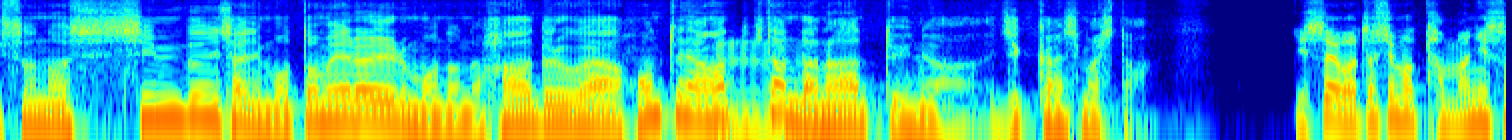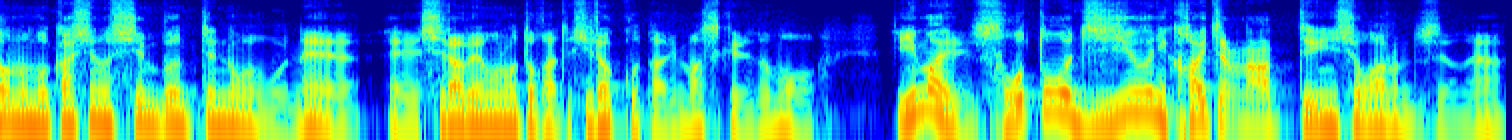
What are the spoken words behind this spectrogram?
その新聞社に求められるもののハードルが本当に上がってきたんだなというふうには実感しました。実際私もたまにその昔の新聞っていうのをね、えー、調べ物とかで開くことありますけれども、今より相当自由に書いてるなっていう印象があるんですよね。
